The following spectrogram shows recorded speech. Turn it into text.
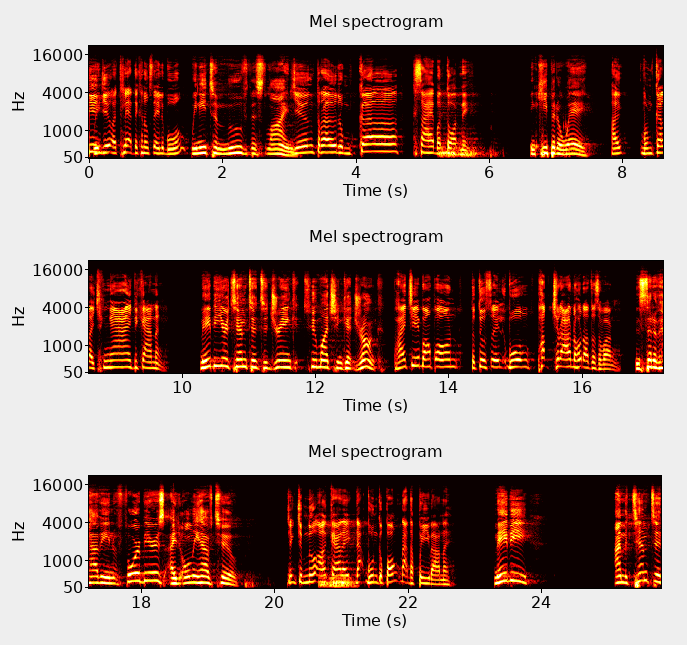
ទាញយើងឲ្យធ្លាក់ទៅក្នុងស្ដីលបួង We need to move this line យើងត្រូវរំកិលខ្សែបន្ទាត់នេះ and keep it away. ហើយរំកិលឲ្យឆ្ងាយពីការហ្នឹង Maybe you're tempted to drink too much and get drunk. ប្រហែលជាបងប្អូនទទួលស្ដីលបួងផឹកច្រើនរហូតដល់ទៅស្វឹង Instead of having four beers, I'd only have two. អញ្ចឹងជំនួសឲ្យការដែលដាក់4កំប៉ុងដាក់តែ2បានហើយ Maybe I'm tempted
